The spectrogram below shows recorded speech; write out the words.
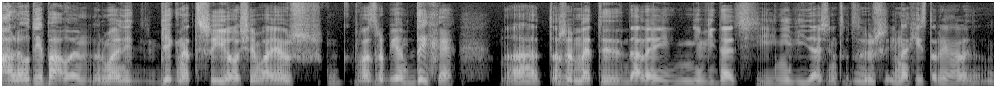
ale odjebałem. Normalnie bieg na 3,8, a ja już kurwa zrobiłem dychę. No a to, że mety dalej nie widać i nie widać, no to, to już inna historia, ale no,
